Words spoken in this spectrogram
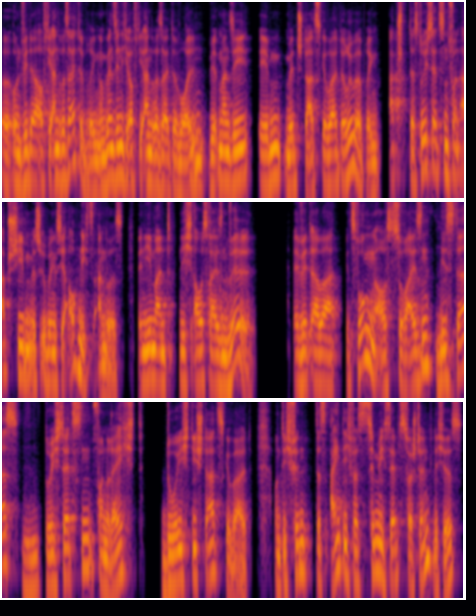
äh, und wieder auf die andere Seite bringen. Und wenn sie nicht auf die andere Seite wollen, wird man sie eben mit Staatsgewalt darüber bringen. Das Durchsetzen von Abschieben ist übrigens ja auch nichts anderes. Wenn jemand nicht ausreisen will, er wird aber gezwungen auszureisen, ist das Durchsetzen von Recht durch die Staatsgewalt. Und ich finde das eigentlich was ziemlich Selbstverständliches.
